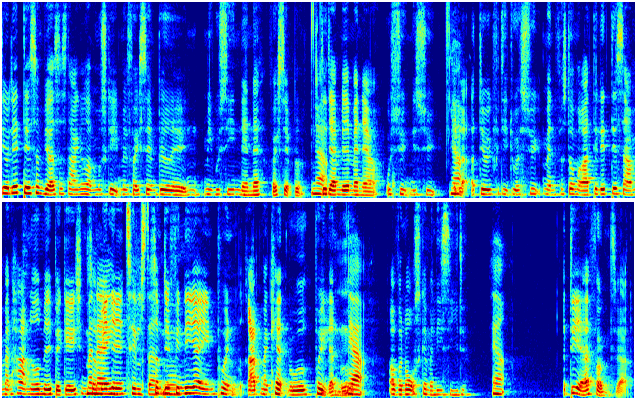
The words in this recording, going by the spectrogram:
det er jo lidt det, som vi også har snakket om, måske med for eksempel øh, min kusine Nana, for eksempel. Ja. Det der med, at man er usynlig syg. Ja. Eller, og det er jo ikke, fordi du er syg, men forstå mig ret, det er lidt det samme. Man har noget med i bagagen, Man som, er en tilstand som definerer en på en ret markant måde, på en eller anden måde. Ja, Og hvornår skal man lige sige det? ja. Og det er fucking svært.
